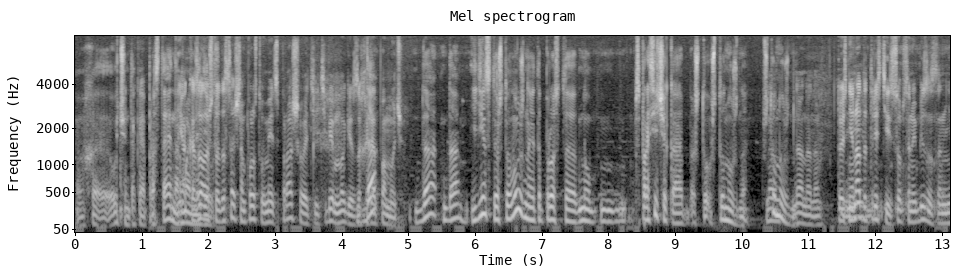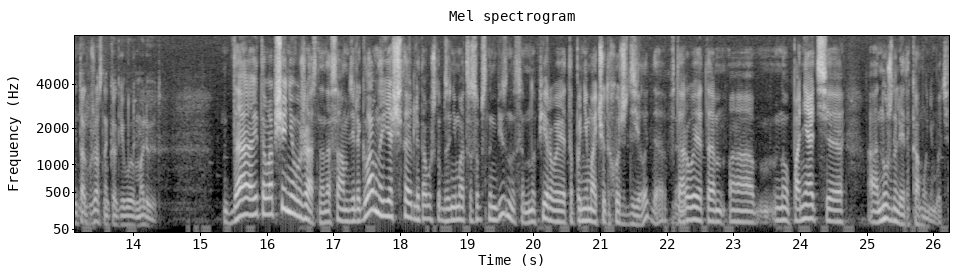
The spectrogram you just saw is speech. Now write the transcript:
э, очень такая простая, И нормальная оказалось, девушка. что достаточно просто уметь спрашивать, и тебе многие захотят Да. помочь. Да, да. Единственное, что нужно, это просто, ну, спросить человека, а что, что нужно? Что Да, нужно? Да, да, да. То есть не надо трястись. Собственный бизнес не так ужасно, как его малюют. Да, это вообще не ужасно, на самом деле. Главное, я считаю, для того, чтобы заниматься собственным бизнесом, ну, первое, это понимать, что ты хочешь делать, да. Второе, это, а, ну, понять, э, а нужно ли это кому-нибудь.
